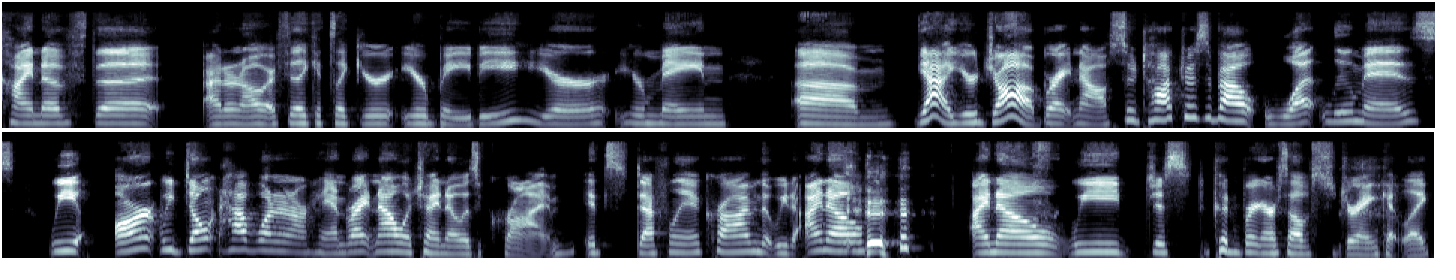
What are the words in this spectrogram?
kind of the I don't know. I feel like it's like your your baby, your your main um yeah your job right now so talk to us about what LÜM is we aren't we don't have one in our hand right now which i know is a crime it's definitely a crime that we i know I know we just couldn't bring ourselves to drink at like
